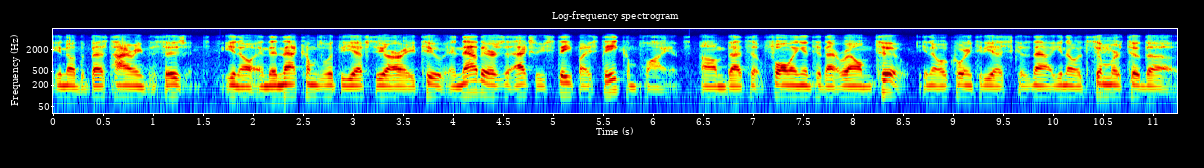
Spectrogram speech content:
you know the best hiring decisions. You know, and then that comes with the FCRA too. And now there's actually state by state compliance um, that's falling into that realm too. You know, according to the S, because now you know it's similar to the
